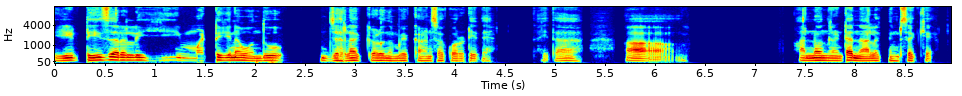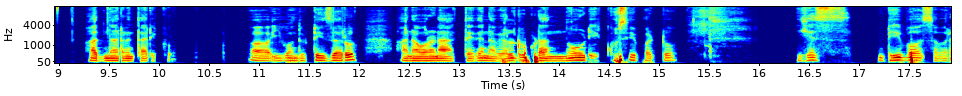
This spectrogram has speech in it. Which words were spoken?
ಈ ಟೀಸರಲ್ಲಿ ಈ ಮಟ್ಟಿಗಿನ ಒಂದು ಝಲಕ್ಗಳು ನಮಗೆ ಕಾಣಿಸೋಕೆ ಹೊರಟಿದೆ. ಆಯಿತಾ? ಹನ್ನೊಂದು ಗಂಟೆ ನಾಲ್ಕು ನಿಮಿಷಕ್ಕೆ, ಹದಿನಾರನೇ ತಾರೀಕು ಈ ಒಂದು ಟೀಸರು ಅನಾವರಣ ಆಗ್ತಾಯಿದೆ ನಾವೆಲ್ಲರೂ ಕೂಡ ನೋಡಿ ಖುಷಿಪಟ್ಟು ಎಸ್ ಡಿ ಬಾಸ್ ಅವರ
